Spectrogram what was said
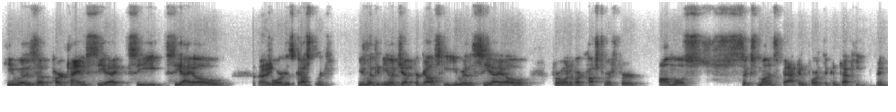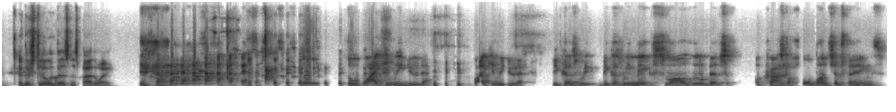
he was a part-time CI, C, CIO right. for his customers. You look at you know Jeff Pergalski. You were the CIO for one of our customers for almost six months back and forth to Kentucky. And they're still in business, by the way. so, so why can we do that? Why can we do that? Because we because we make small little bits across a whole bunch of things.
